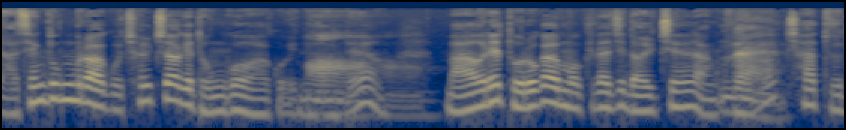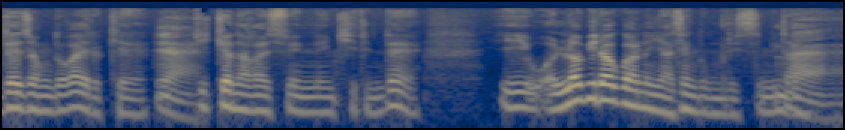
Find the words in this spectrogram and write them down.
야생 동물하고 철저하게 동거하고 있는데요. 아. 마을의 도로가 뭐 그다지 넓지는 않고요. 네. 차두 대 정도가 이렇게 예. 비껴 나갈 수 있는 길인데 이 월럽이라고 하는 야생 동물이 있습니다. 네.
